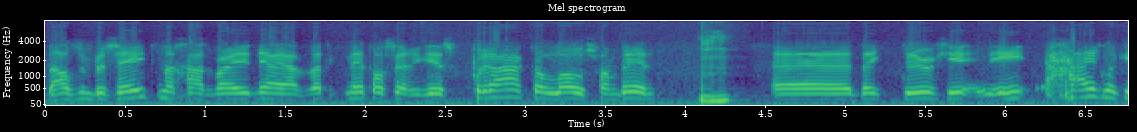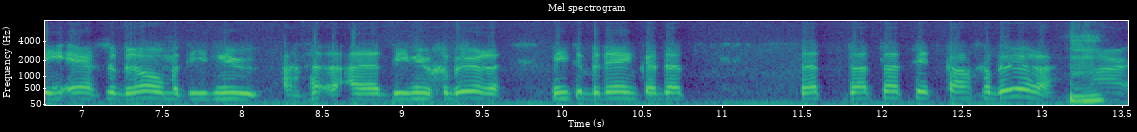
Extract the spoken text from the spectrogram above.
als een bezetene gaat, waar je, nou ja, wat ik net al zeg, je sprakeloos van bent. Mhm. Eh, dat durf je in- eigenlijk in je ergste dromen die nu, eh, die nu gebeuren, niet te bedenken dat, dat, dat, dat dit kan gebeuren. Mhm. Maar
